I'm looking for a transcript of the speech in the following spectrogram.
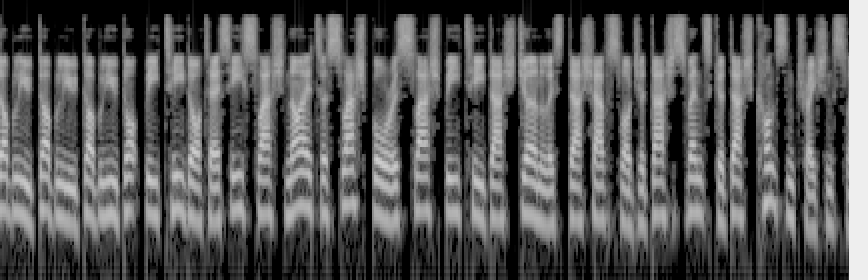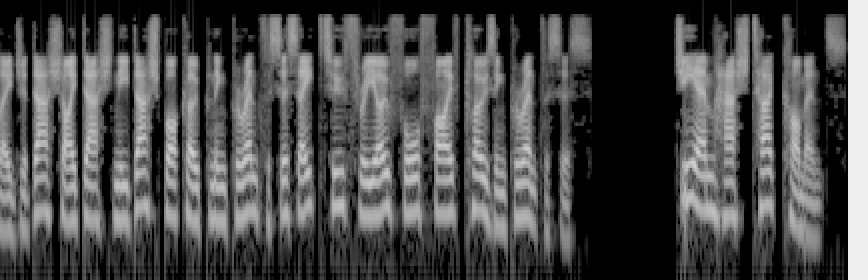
www.bt.se slash nyheter slash boris slash bt journalist dash svenska dash i ni bock opening parenthesis 823045 closing parenthesis GM hashtag comments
